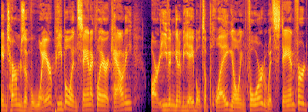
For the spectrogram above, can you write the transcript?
in terms of where people in Santa Clara County are even going to be able to play going forward with Stanford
